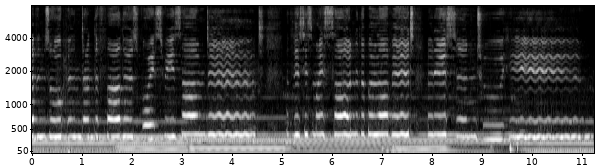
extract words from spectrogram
Heavens opened and the Father's voice resounded. This is my Son, the beloved, listen to him.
